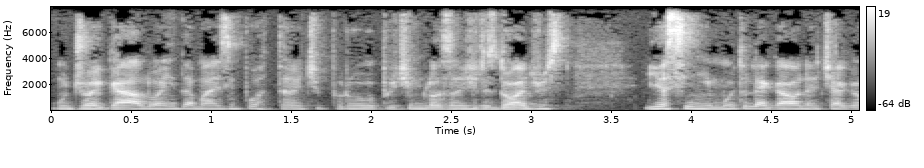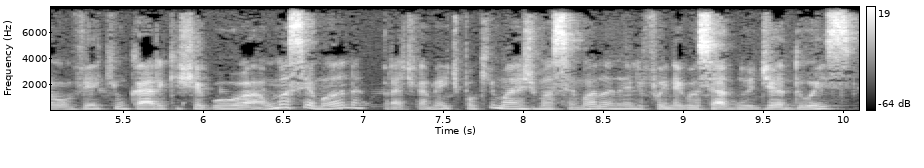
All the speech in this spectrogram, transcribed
um Joey Gallo ainda mais importante para o time Los Angeles Dodgers. E assim, muito legal, né, Tiagão, ver que um cara que chegou há uma semana, praticamente, um pouquinho mais de uma semana, né? Ele foi negociado no dia 2,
